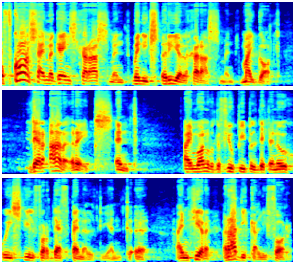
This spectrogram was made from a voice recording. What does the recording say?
Of course I'm against harassment when it's real harassment, my God. There are rapes, and I'm one of the few people that I know who is still for death penalty, and uh, I'm here radically for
